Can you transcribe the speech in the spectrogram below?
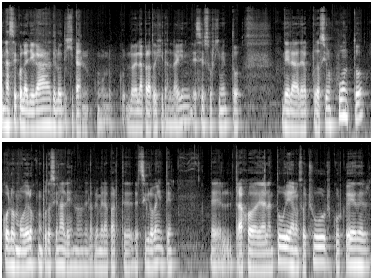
nace con la llegada de lo digital, lo, del aparato digital. Ahí es el surgimiento de la, de la computación junto con los modelos computacionales de la primera parte del siglo XX el trabajo de Alan Turing, Alonso Chur, Kurt Gödel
